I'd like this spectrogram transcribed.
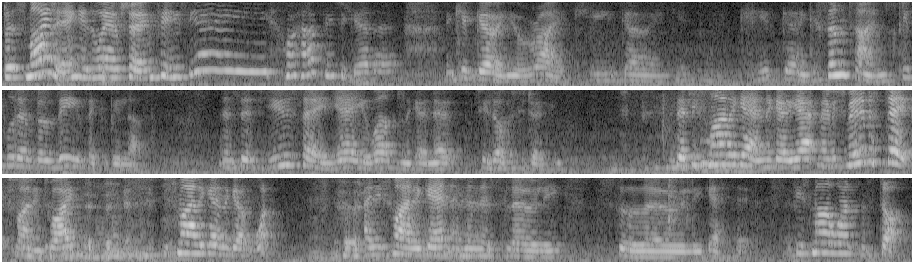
But smiling is a way of showing peace. Yay! We're happy together. And keep going. You're right. Keep going. Keep going. Because sometimes people don't believe they could be loved. And so if you say, yeah, you're welcome, they go, no, she's obviously joking. So if you smile again, they go, yeah, maybe she made a mistake smiling twice. You smile again, they go, what? And you smile again, and then they slowly, slowly get it. If you smile once and stop,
